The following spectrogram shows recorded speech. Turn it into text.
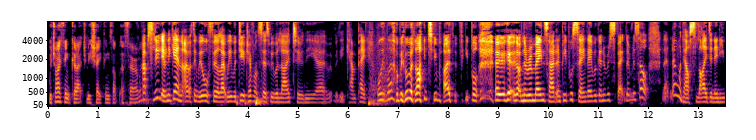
which I think could actually shake things up a fair amount. Absolutely. I mean, again, I think we all feel like we were duped. Everyone says we were lied to in the uh, the campaign. Well, we were. We were lied to by the people uh, on the Remain side, and people saying they were going to respect the result. No- No one else lied in any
